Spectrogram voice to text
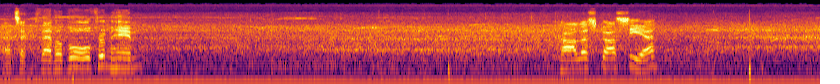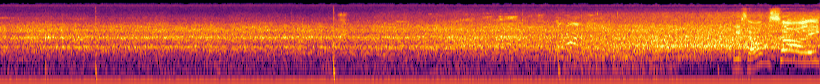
That's a clever ball from him. Carlos Garcia. He's onside.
